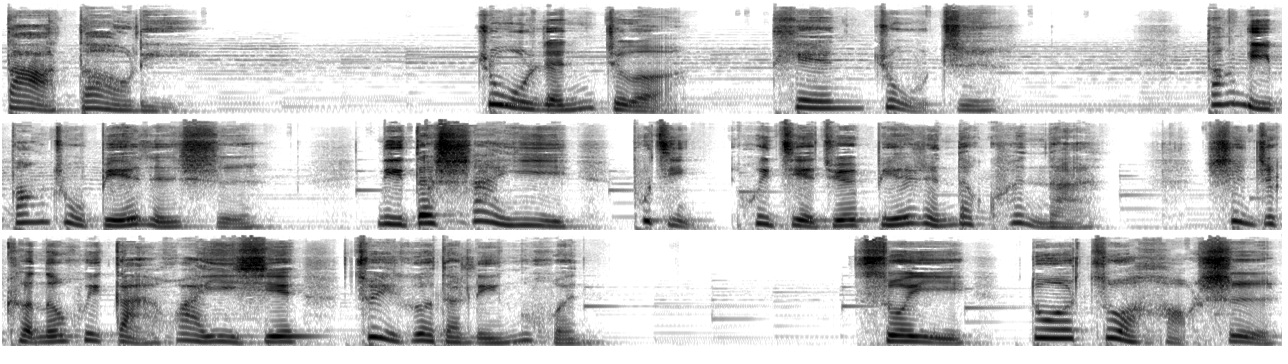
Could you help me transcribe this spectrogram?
大道理。助人者，天助之。当你帮助别人时，你的善意不仅会解决别人的困难，甚至可能会感化一些罪恶的灵魂。所以，多做好事，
